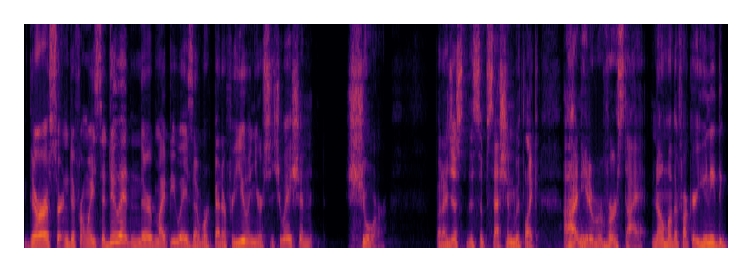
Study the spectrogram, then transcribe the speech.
There are certain different ways to do it, and there might be ways that work better for you in your situation. Sure. But I just, this obsession with like, oh, I need a reverse diet. No, motherfucker, you need to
